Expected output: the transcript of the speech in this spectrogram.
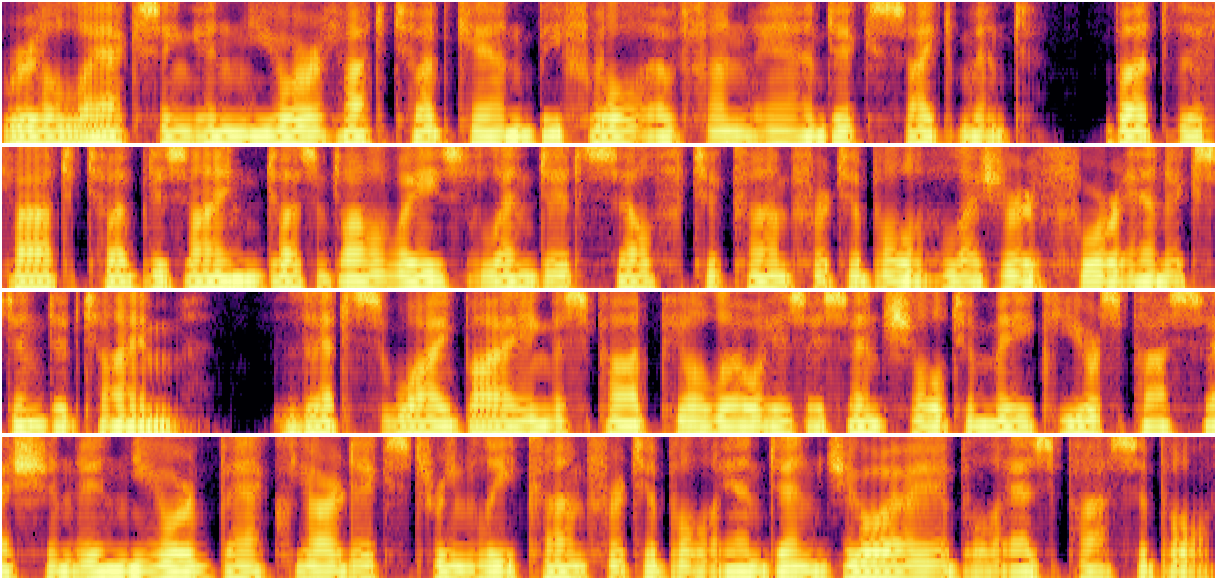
Relaxing in your hot tub can be full of fun and excitement. But the hot tub design doesn't always lend itself to comfortable leisure for an extended time. That's why buying a spa pillow is essential to make your spa session in your backyard extremely comfortable and enjoyable as possible.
